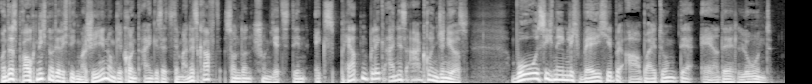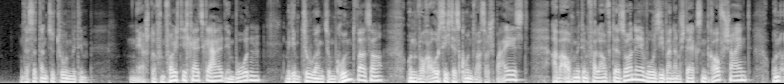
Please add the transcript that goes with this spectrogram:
Und das braucht nicht nur die richtigen Maschinen und gekonnt eingesetzte Manneskraft, sondern schon jetzt den Expertenblick eines Agroingenieurs – wo sich nämlich welche Bearbeitung der Erde lohnt. Und das hat dann zu tun mit dem Nährstoff- und Feuchtigkeitsgehalt im Boden, mit dem Zugang zum Grundwasser und woraus sich das Grundwasser speist, aber auch mit dem Verlauf der Sonne, wo sie wann am stärksten drauf scheint. Und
